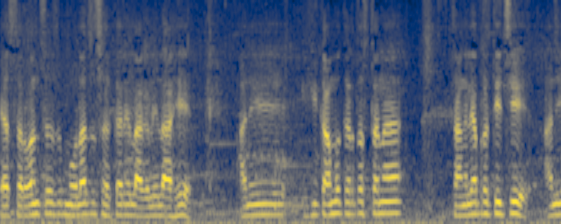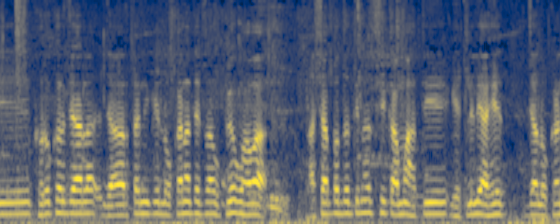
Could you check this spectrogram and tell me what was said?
या सर्वांचं मोलाचं सहकार्य लागलेलं आहे. आणि ही कामं करत असताना चांगल्या प्रतीची आणि खरोखर ज्याला ज्या अर्थाने की लोकांना त्याचा उपयोग व्हावा अशा पद्धतीनंच ही कामं हाती घेतलेली आहेत. ज्या लोकां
